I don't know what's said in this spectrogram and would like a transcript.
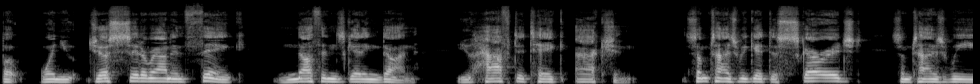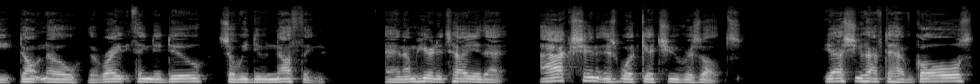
But when you just sit around and think, nothing's getting done. You have to take action. Sometimes we get discouraged. Sometimes we don't know the right thing to do. So we do nothing. And I'm here to tell you that action is what gets you results. Yes, you have to have goals.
